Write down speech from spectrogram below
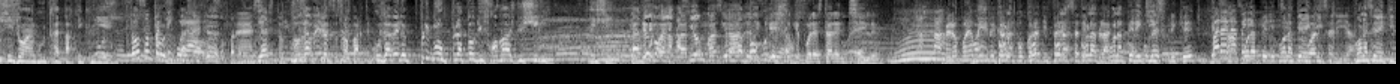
Tous, ils ont un goût très particulier. Todos son Tous, particulares. parce que Es il y a- esto, vous, todos avez los quesos son le, particulares. vous avez le plus beau plateau du fromage du Chili. Ici. Là, Tenemos devant el la plato passion, más il y a grande de beaucoup de queso chance. que puede estar en Chile. Pero podemos Mais explicar pour la- un poco la pour- diferencia pour la- de flan. pour l'apéritif. ¿Puedo expliquer? Para Ah, la pour l'apéritif. Pour ¿Cuál l'apéritif. sería? Pour l'apéritif.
